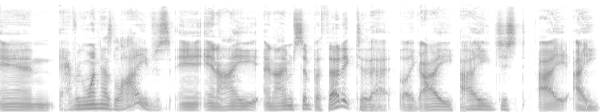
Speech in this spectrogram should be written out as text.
and everyone has lives and, and I and I'm sympathetic to that. Like I I just I I,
